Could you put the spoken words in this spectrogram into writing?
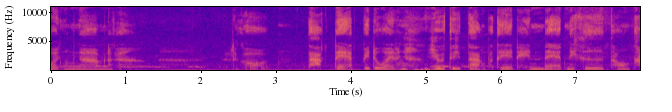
วยๆงามๆนะคะ แล้วก็ตากแดดไปด้วยนะะอยู่ที่ต่างประเทศเห็นแดดนี่คือทองค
